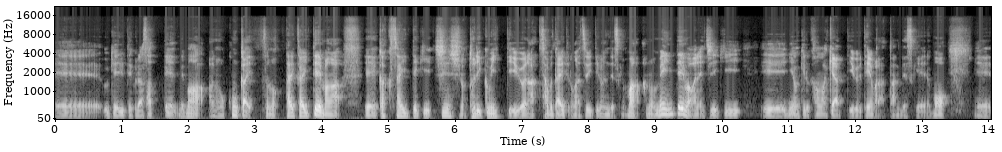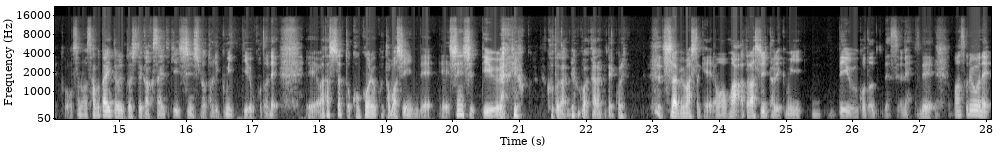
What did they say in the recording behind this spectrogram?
えー、受け入れてくださって、で、まあ、あの、今回、その大会テーマが、えー、学際的新種の取り組みっていうようなサブタイトルがついてるんですけど、まあ、あの、メインテーマはね、地域、えに起きる緩和ケアっていうテーマだったんですけれども、えっ、ー、と、そのサブタイトルとして学際的新種の取り組みっていうことで、えー、私ちょっと国語力飛ばしいんで、えー、新種っていう ことがよくわからなくて、これ 調べましたけれども、まあ、新しい取り組みっていうことですよね。で、まあ、それをね、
